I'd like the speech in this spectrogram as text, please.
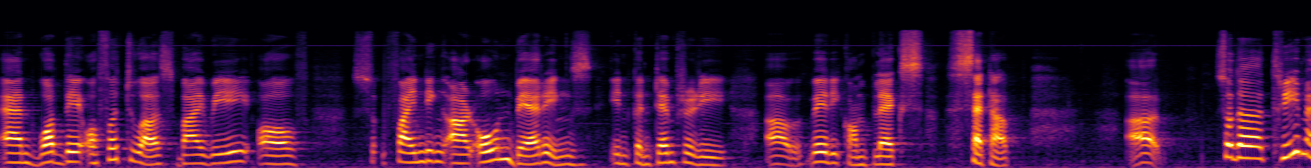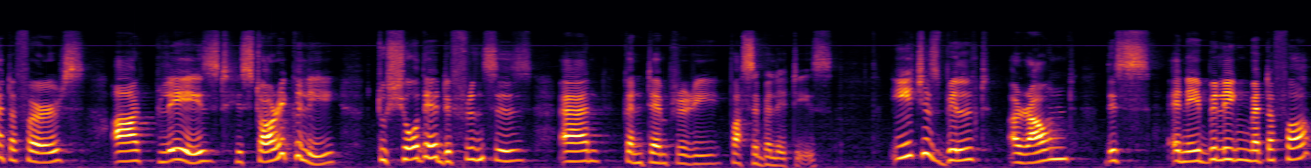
and what they offer to us by way of finding our own bearings in contemporary uh, very complex setup. Uh, so, the three metaphors are placed historically to show their differences and contemporary possibilities. Each is built around this enabling metaphor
